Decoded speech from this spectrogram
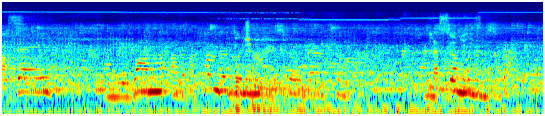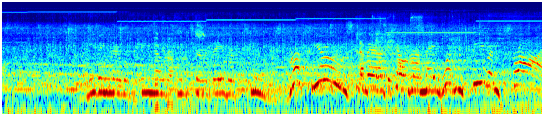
La terrasse. La cerise. Believing there would be no future, they refused. Refused to bear children. They wouldn't even try.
